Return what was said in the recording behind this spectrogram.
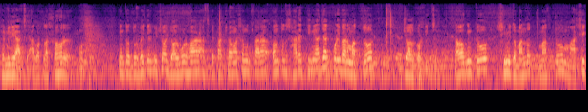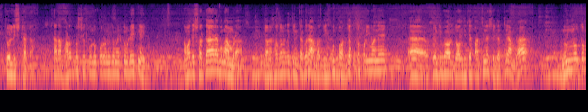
ফ্যামিলি আছে আগরতলা শহরের মধ্যে। কিন্তু দুর্ভাগ্যের বিষয় জলবোর হওয়ার আজকে পাঁচ ছয় মাসের মধ্যে তারা অন্তত সাড়ে তিন হাজার পরিবার মাত্র জল করে দিচ্ছে তাও কিন্তু সীমিত মাত্র মাসিক চল্লিশ টাকা। সারা ভারতবর্ষে কোনো পৌর নিগমের কোনো রেট নেই। আমাদের সরকার এবং আমরা, জনসাধারণকে চিন্তা করে আমরা যেহেতু পর্যাপ্ত পরিমাণে টোয়েন্টি আওয়ার জল দিতে পারছি না, সেক্ষেত্রে আমরা ন্যূনতম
